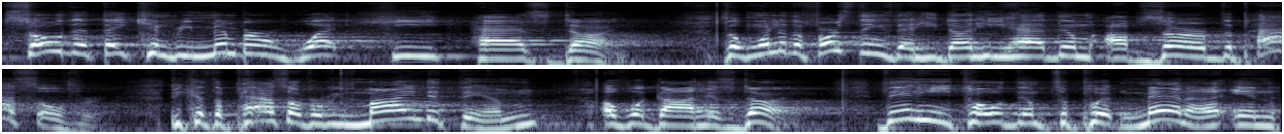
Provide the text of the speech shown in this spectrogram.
so that they can remember what He has done. So, one of the first things that He done, He had them observe the Passover because the Passover reminded them of what God has done. Then he told them to put manna in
